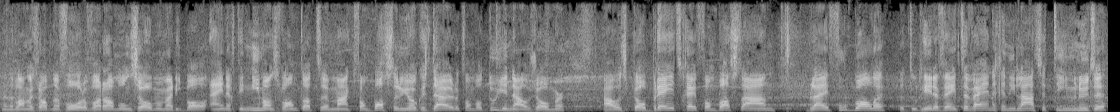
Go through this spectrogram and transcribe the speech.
Met een lange trap naar voren van Ramon Zomer. Maar die bal eindigt in niemandsland. Dat uh, maakt Van Basten nu ook eens duidelijk. Van wat doe je nou Zomer? Hou het spel breed. Geef Van Basten aan. Blijf voetballen. Dat doet Heerenveen te weinig in die laatste 10 minuten.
